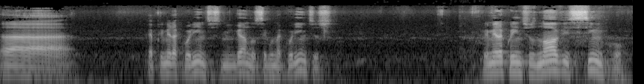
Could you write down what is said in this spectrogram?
Uh, é 1 Coríntios, se não me engano, 2 Coríntios. 1 Coríntios 9, 5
